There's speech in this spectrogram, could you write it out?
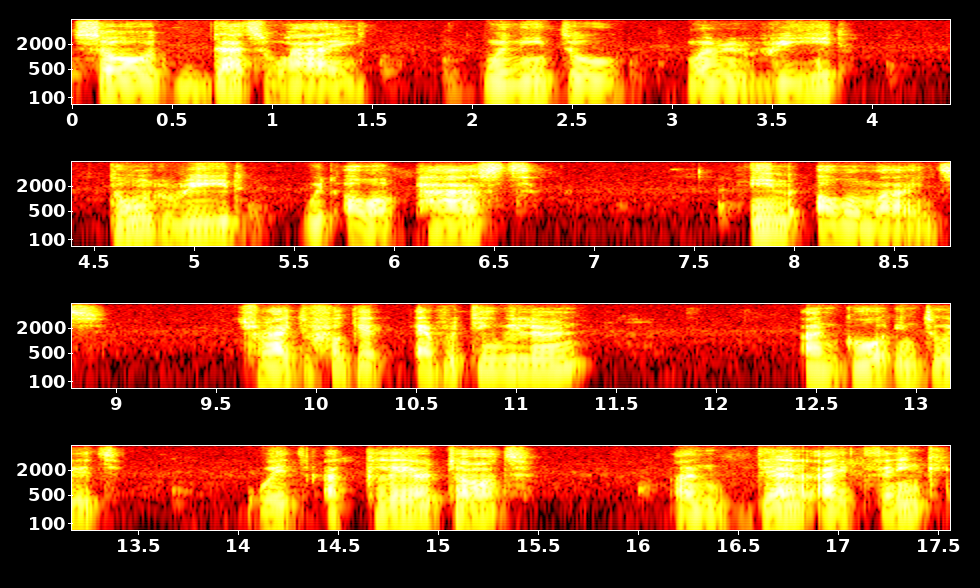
So that's why we need to, when we read, don't read with our past in our minds. Try to forget everything we learn and go into it with a clear thought. And then I think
